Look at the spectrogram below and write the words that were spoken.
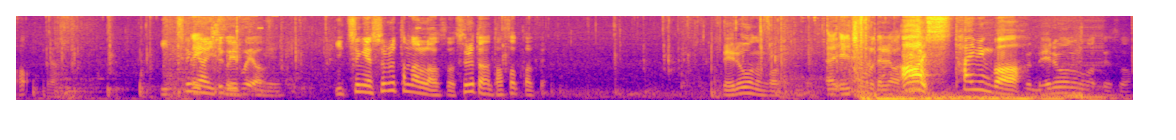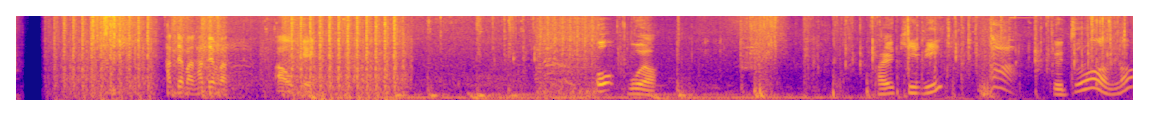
어? 야 2층이야 네, 2층 일부요. 2층에 2층에 수류탄 날라왔어 수류탄 다 썼다대 내려오는 거 같은데 1층으로 내려갔어. 아씨 타이밍 봐 그 내려오는 거 같아서 한 대만 한 대만. 아 오케이. 어? 뭐야 발키리? 여기 뚫어놨나?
